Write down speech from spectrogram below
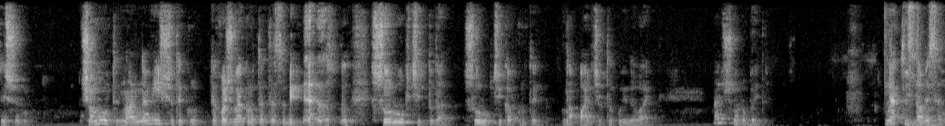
Ти що? Чому ти? Нав- Навіщо ти Ти хочеш викрутити собі шурупчик туди, шурупчика вкрути. На пальчик такий давай. А що робити? Як ти ставишся?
